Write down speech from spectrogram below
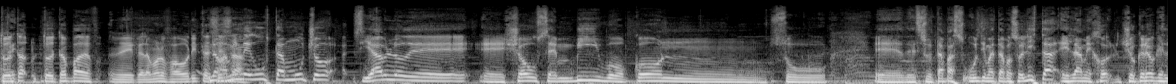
¿Tu, eta- tu etapa de, de Calamaro favorita es No, a mí me gusta mucho, si hablo de eh, shows en vivo con su eh, de su etapa, su última etapa solista, es la mejor, yo creo que es,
